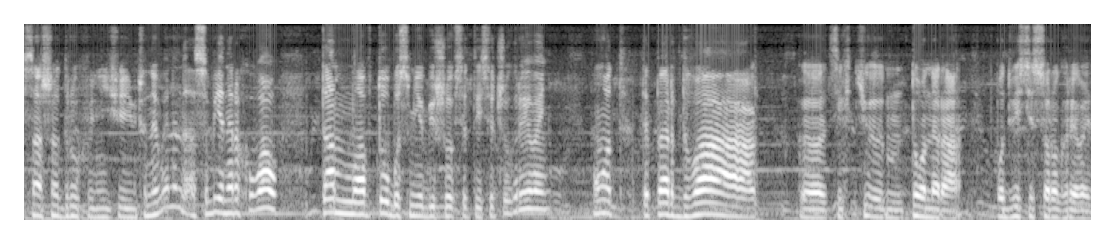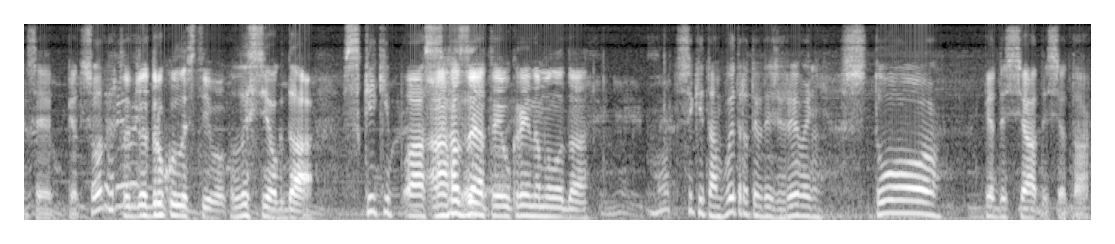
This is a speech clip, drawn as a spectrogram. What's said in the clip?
Саша друг він нічого іншого не винен, а собі я не рахував. Там автобус мені обійшовся тисячу гривень. От тепер два е, цих тонера по 240 гривень це 500 гривень. Це для друку листівок. Листівок, да. Скільки а, с- А газети Україна молода. Ну, от скільки там витратив десь гривень 100, 50 десятак.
